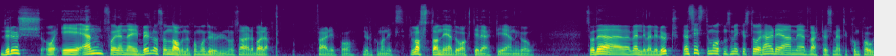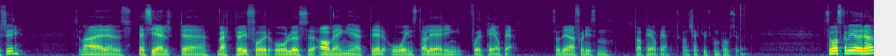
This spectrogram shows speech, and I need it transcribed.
Drush og EN for enable, og så navnet på modulen. Og så er det bare ferdig på 0,niks. Lasta ned og aktivert i én go. Så det er veldig veldig lurt. Den siste måten som ikke står her, det er med et verktøy som heter Composer. Som er et spesielt eh, verktøy for å løse avhengigheter og installering for PHP. Så det er for de som tar PHP. Du kan sjekke ut Composer. Så hva skal vi gjøre?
